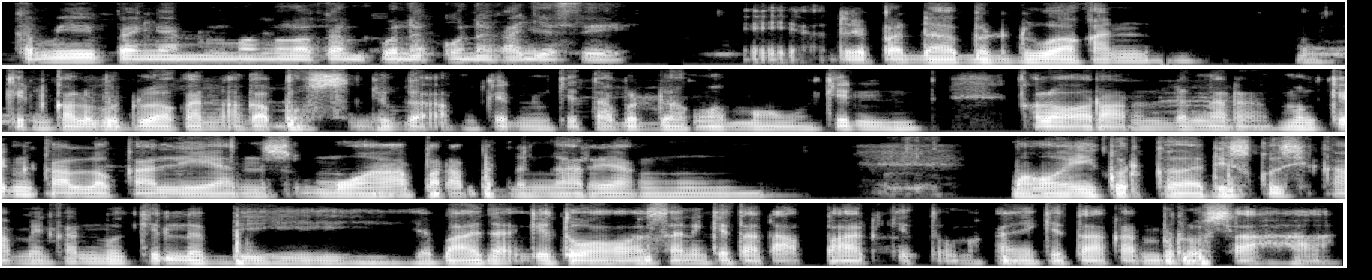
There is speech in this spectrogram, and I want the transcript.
kami pengen mengeluarkan unek-unek aja sih. Iya, daripada berdua kan mungkin kalau berdua kan agak bosan juga mungkin kita berdua ngomong mungkin kalau orang dengar mungkin kalau kalian semua para pendengar yang mau ikut ke diskusi kami kan mungkin lebih ya banyak gitu wawasan yang kita dapat gitu makanya kita akan berusaha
